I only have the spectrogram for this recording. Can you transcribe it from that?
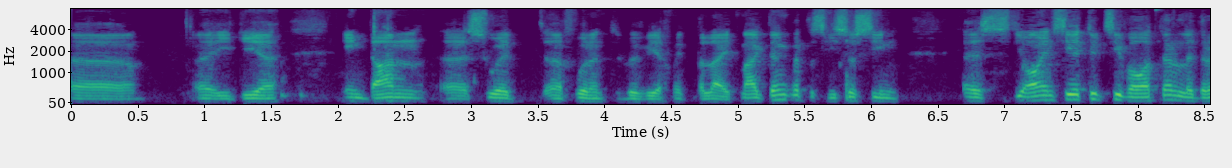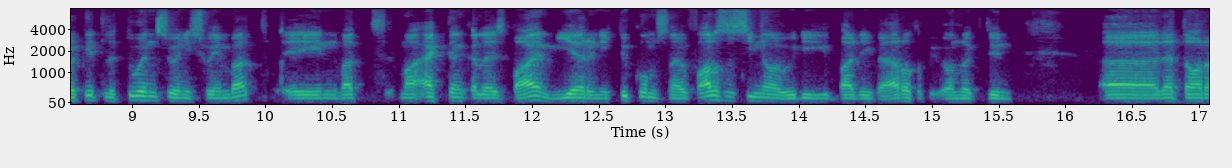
uh 'n uh, idee en dan uh so uh, vorentoe beweeg met beleid. Maar ek dink wat ons hierso sien is die ANC toetsie water, hulle druk dit hulle toon so in die swembad en wat maar ek dink hulle is baie meer in die toekoms nou, veral as ons sien nou hoe die wat die wêreld op die oomblik doen. Uh dat daar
